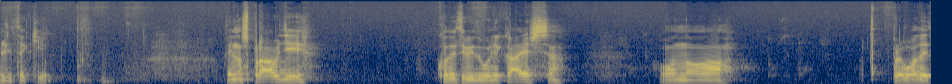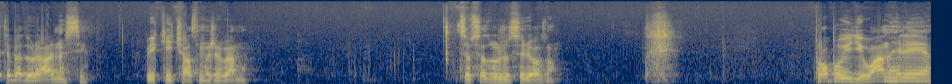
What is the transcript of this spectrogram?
літаків. І насправді, коли ти відволікаєшся, воно приводить тебе до реальності, в який час ми живемо. Це все дуже серйозно. Проповідь Євангелії,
